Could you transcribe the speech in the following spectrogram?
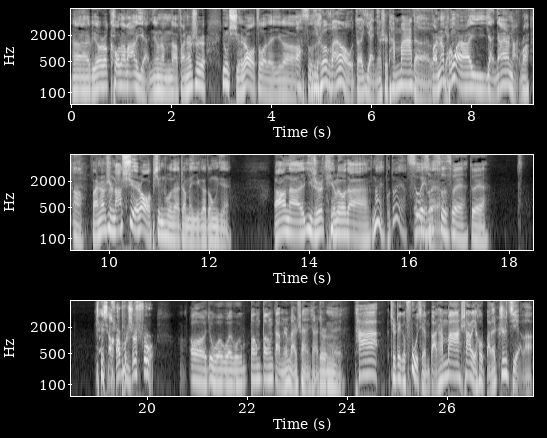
呃，比如说抠他妈的眼睛什么的，反正是用血肉做的一个哦，你说玩偶的眼睛是他妈的，反正甭管眼睛还是哪儿吧，啊，反正是拿血肉拼出的这么一个东西。然后呢，一直停留在那也不对啊，四岁啊，四岁啊？对啊，这小孩不识数。哦，就我我我帮帮大明完善一下，就是嗯。他就这个父亲把他妈杀了以后，把他肢解了，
